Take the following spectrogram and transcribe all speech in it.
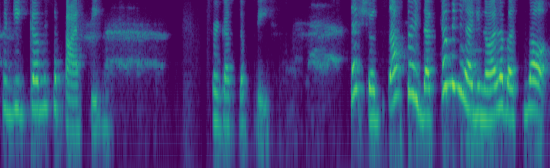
So, gig kami sa Pasig. Forgot the place. Session. So, after that, kami na lagi lumalabas. No,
